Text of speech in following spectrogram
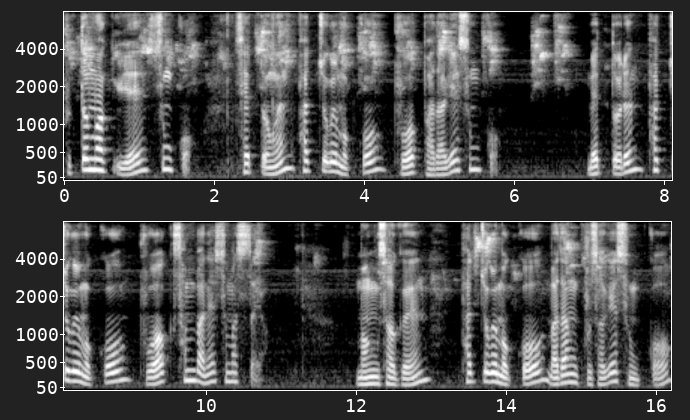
붓더막 위에 숨고 새똥은 팥죽을 먹고 부엌 바닥에 숨고 맷돌은 팥죽을 먹고 부엌 선반에 숨었어요. 멍석은 팥죽을 먹고 마당 구석에 숨고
